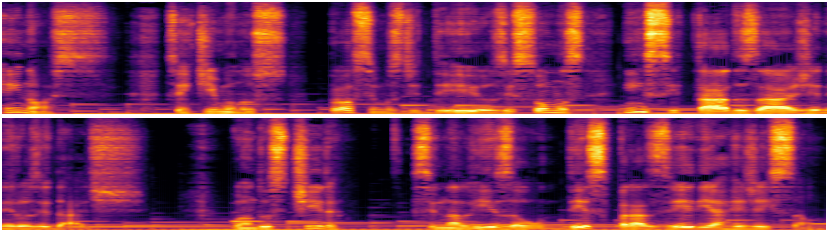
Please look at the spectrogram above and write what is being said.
em nós. Sentimos-nos próximos de Deus e somos incitados à generosidade. Quando os tira, sinaliza o desprazer e a rejeição.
